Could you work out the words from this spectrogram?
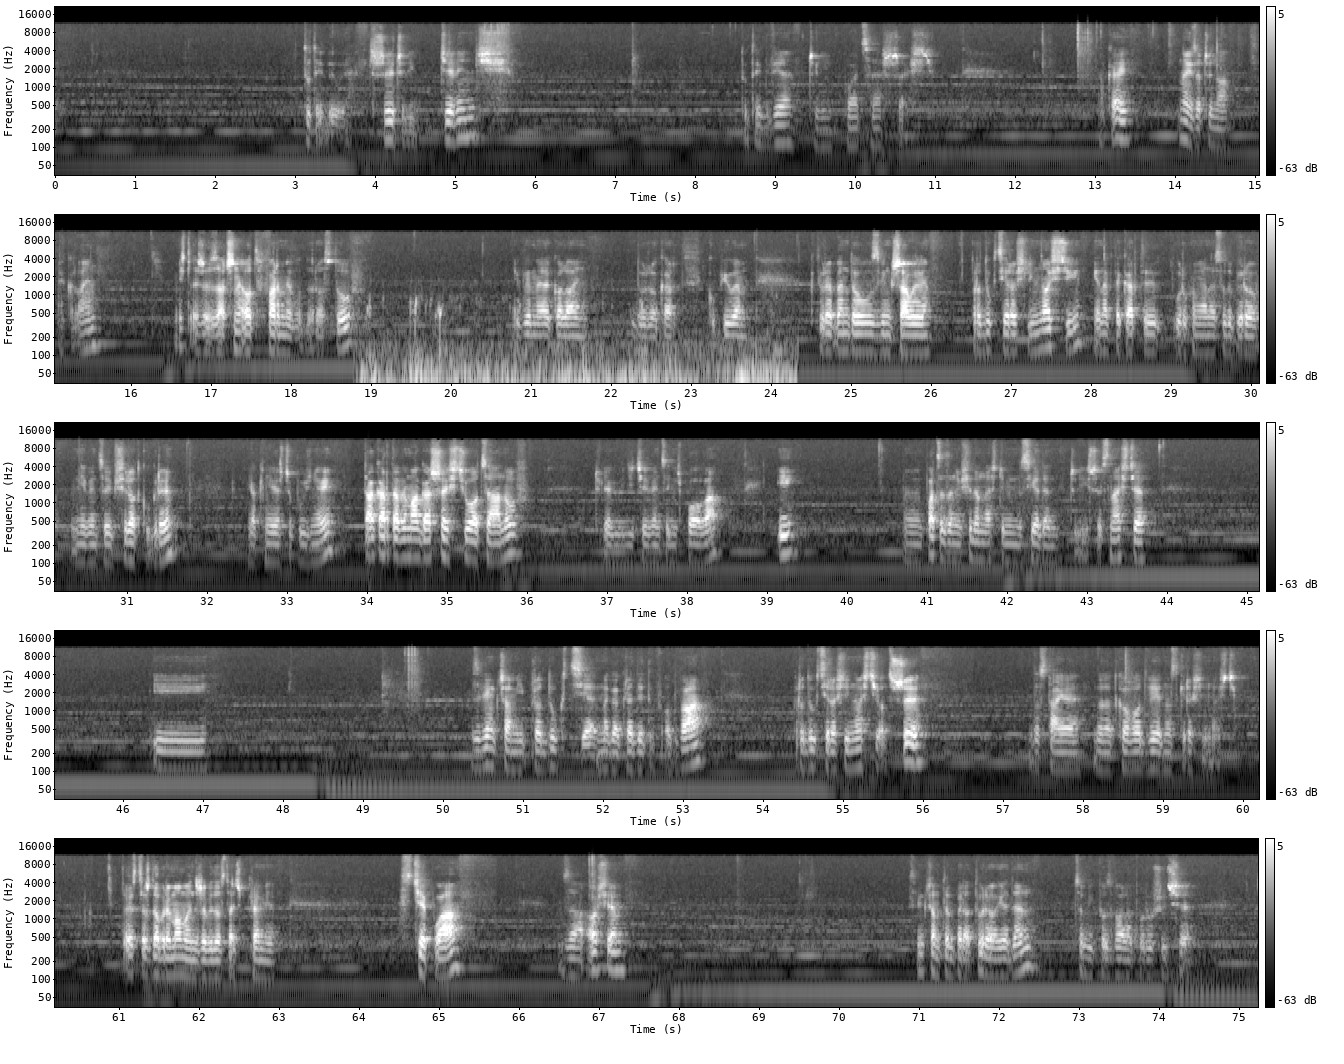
Tutaj były trzy, czyli dziewięć. Tutaj dwie, czyli płacę sześć. Ok. No i zaczyna Ecoline. Myślę, że zacznę od farmy wodorostów. Jak wiemy, Ecoline dużo kart kupiłem, które będą zwiększały produkcję roślinności, jednak te karty uruchomione są dopiero mniej więcej w środku gry, jak nie jeszcze później. Ta karta wymaga 6 oceanów, czyli jak widzicie więcej niż połowa. I y, płacę za nią 17 minus 1, czyli 16 i zwiększa mi produkcję mega kredytów o 2 produkcję roślinności o 3 dostaję dodatkowo dwie jednostki roślinności. To jest też dobry moment, żeby dostać premię z ciepła za 8. Zwiększam temperaturę o 1, co mi pozwala poruszyć się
